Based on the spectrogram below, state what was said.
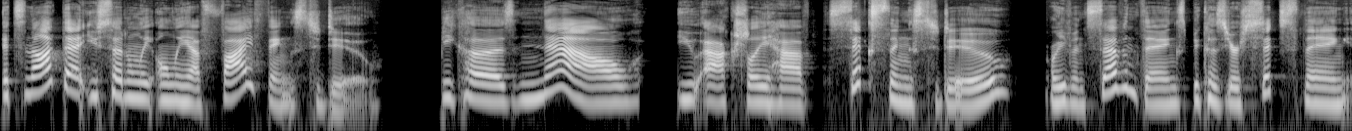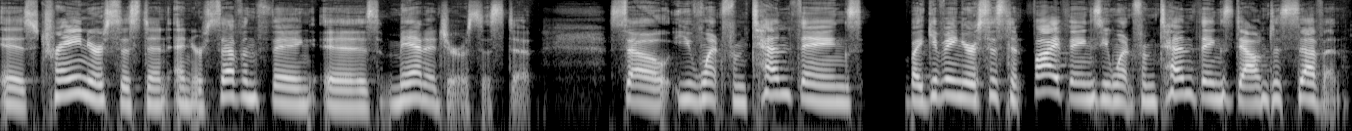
it's not that you suddenly only have five things to do, because now you actually have six things to do or even seven things because your sixth thing is train your assistant and your seventh thing is manage your assistant. So you went from 10 things by giving your assistant five things, you went from 10 things down to seven.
